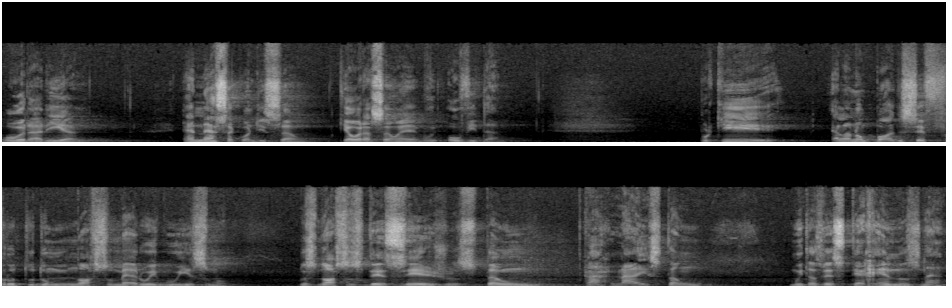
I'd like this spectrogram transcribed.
oraria, é nessa condição que a oração é ouvida. Porque ela não pode ser fruto do nosso mero egoísmo, dos nossos desejos tão carnais, tão muitas vezes terrenos, né?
